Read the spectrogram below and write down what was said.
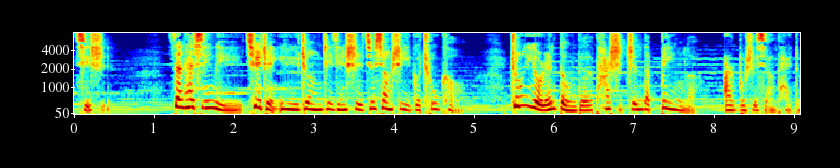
其实，在他心里，确诊抑郁症这件事就像是一个出口，终于有人懂得他是真的病了，而不是想太多。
